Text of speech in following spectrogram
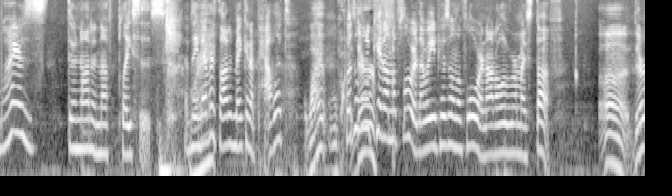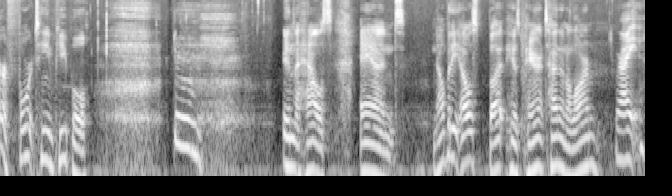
why is there are not enough places? Have they never thought of making a pallet? Why? Put the little kid on the floor. That way you piss on the floor, not all over my stuff. Uh, there are 14 people in the house, and nobody else but his parents had an alarm. Right.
